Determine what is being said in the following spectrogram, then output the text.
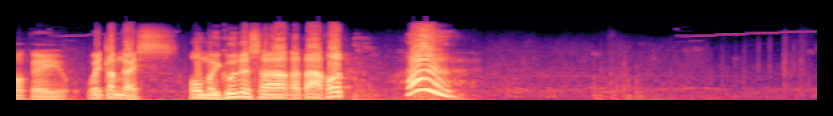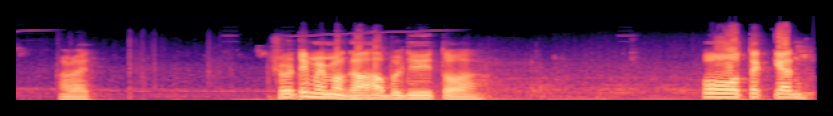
Okay, wait lang guys. Oh my goodness, nakakatakot. Ah! Alright. Sure thing may maghahabol dito ah. Potek yan.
